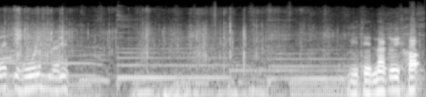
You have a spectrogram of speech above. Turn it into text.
ได้จีหูแล้วเดี๋ยวนี้มีแต่นักวิเคราะห์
